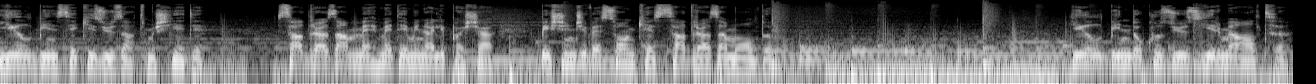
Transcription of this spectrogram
Yıl 1867. Sadrazam Mehmet Emin Ali Paşa 5. ve son kez sadrazam oldu. Yıl 1926.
